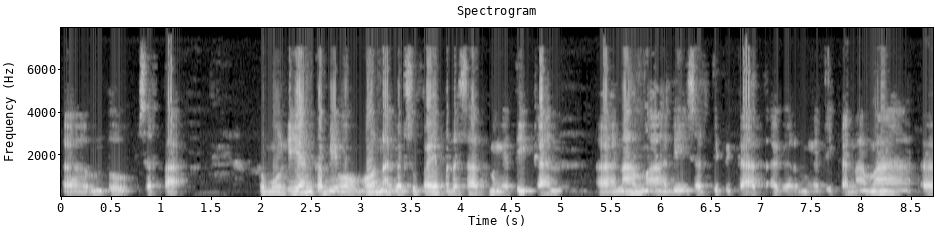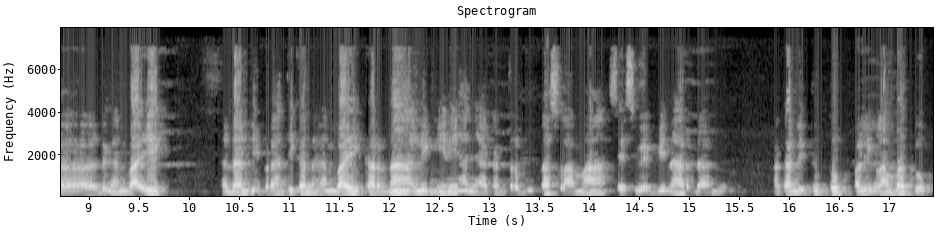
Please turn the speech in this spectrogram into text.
uh, untuk peserta. Kemudian kami mohon agar supaya pada saat mengetikkan uh, nama di sertifikat agar mengetikkan nama uh, dengan baik dan diperhatikan dengan baik karena link ini hanya akan terbuka selama sesi webinar dan akan ditutup paling lambat 20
